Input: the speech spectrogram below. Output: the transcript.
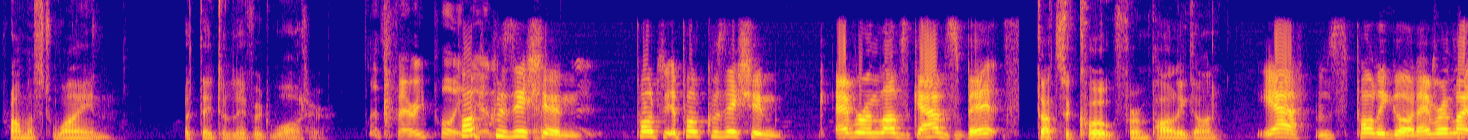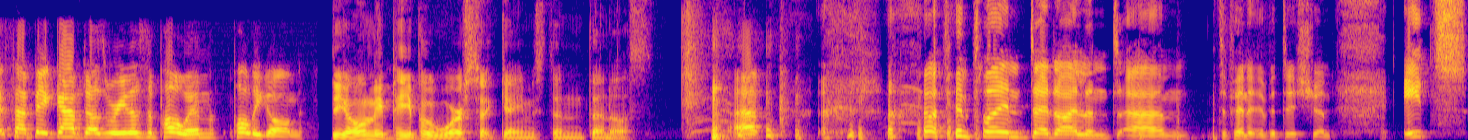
promised wine, but they delivered water. That's very poignant. Podquisition. Pod, Podquisition. Everyone loves Gav's bits. That's a quote from Polygon. Yeah, it's Polygon. Everyone likes that bit Gav does where he does the poem. Polygon. The only people worse at games than, than us. I've been playing Dead Island um, Definitive Edition. It's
